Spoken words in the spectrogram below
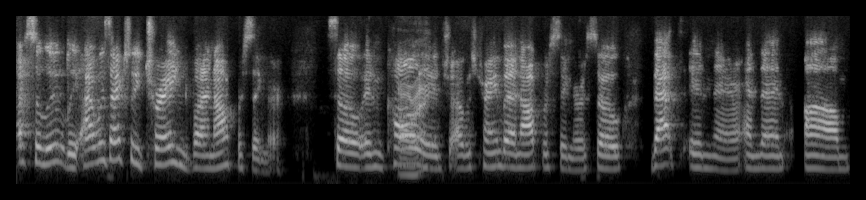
Absolutely. I was actually trained by an opera singer. So in All right. college, I was trained by an opera singer. So that's in there. And then um,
